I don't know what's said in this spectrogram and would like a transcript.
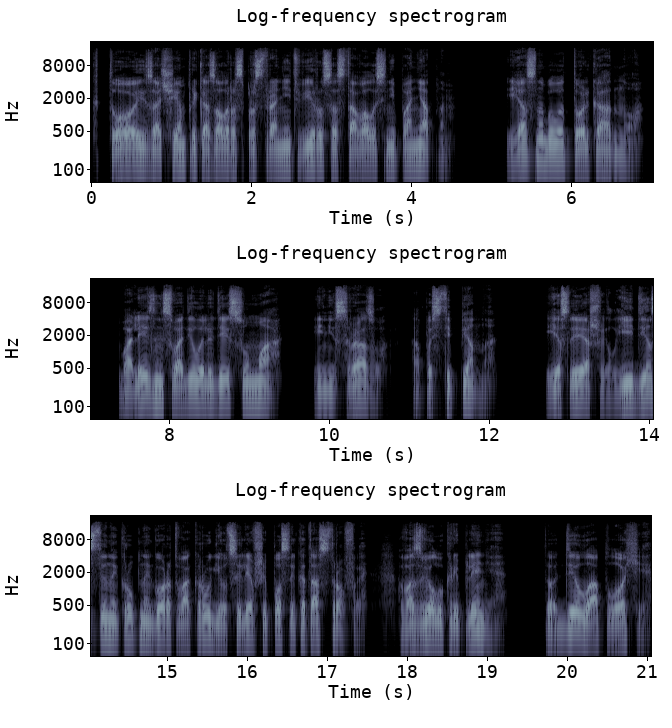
Кто и зачем приказал распространить вирус, оставалось непонятным. Ясно было только одно. Болезнь сводила людей с ума, и не сразу, а постепенно. Если Эшвилл, единственный крупный город в округе, уцелевший после катастрофы, возвел укрепление, то дела плохи.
